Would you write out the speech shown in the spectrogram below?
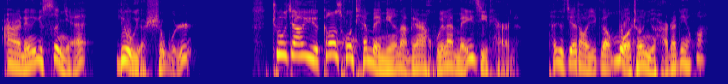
二零一四年六月十五日，周佳玉刚从田北明那边回来没几天呢，他就接到一个陌生女孩的电话，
